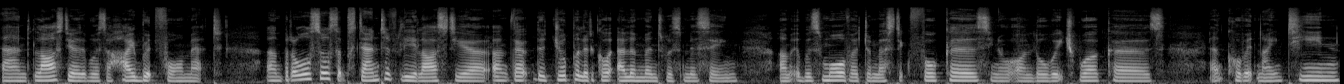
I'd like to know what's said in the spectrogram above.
And last year, it was a hybrid format. Um, but also substantively last year, um, the, the, geopolitical element was missing. Um, it was more of a domestic focus, you know, on low-wage workers, and COVID 19.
